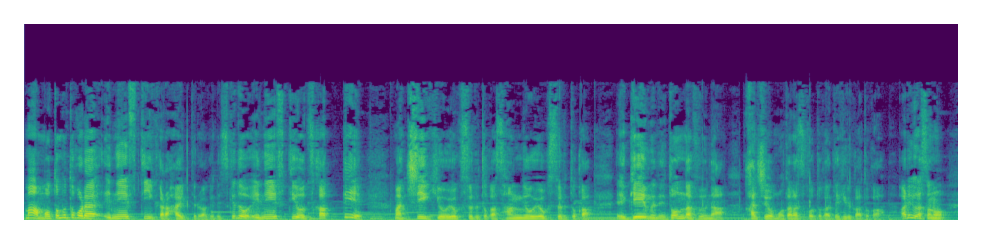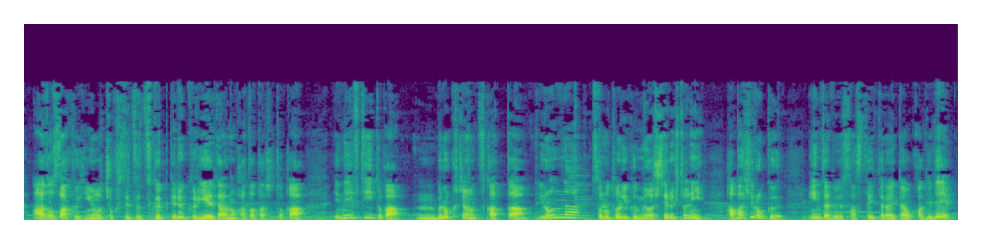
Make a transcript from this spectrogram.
まあもともとこれは NFT から入ってるわけですけど、NFT を使って、まあ地域を良くするとか産業を良くするとか、ゲームでどんな風な価値をもたらすことができるかとか、あるいはそのアート作品を直接作ってるクリエイターの方たちとか、NFT とか、うん、ブロックチェーンを使ったいろんなその取り組みをしてる人に幅広くインタビューさせていただいたおかげで、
